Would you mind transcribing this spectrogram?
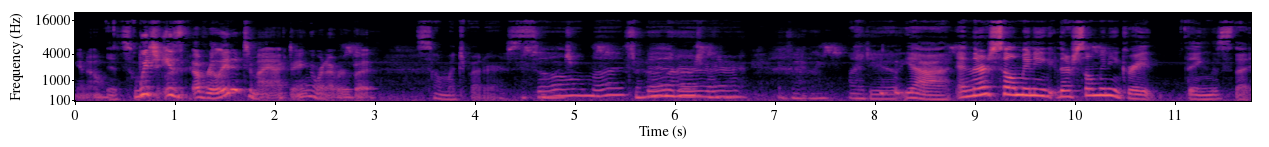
you know it's which is uh, related to my acting or whatever but so much better. So, so much- much, so better. much better. exactly I do. Yeah, and there's so many. There's so many great things that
